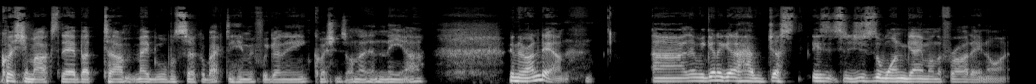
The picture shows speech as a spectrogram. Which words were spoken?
question marks there, but um, maybe we'll circle back to him if we got any questions on that in the uh, in the rundown. Uh, then we're gonna go have just is it just the one game on the Friday night?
